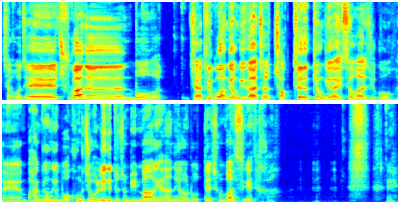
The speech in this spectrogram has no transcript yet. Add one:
자, 어제 주간은 뭐 제가 들고 간 경기가 저 적특 경기가 있어가지고 예, 뭐한 경기 뭐 공지 올리기도 좀 민망하긴 하네요. 롯데 전반승에다가 예,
